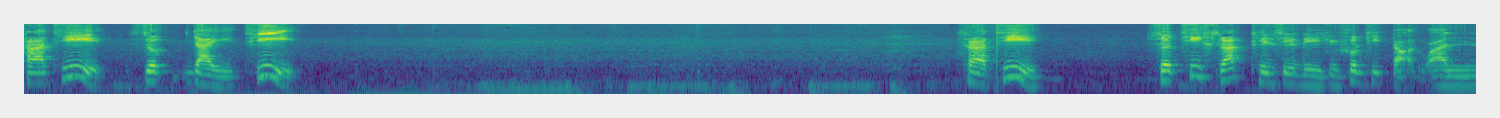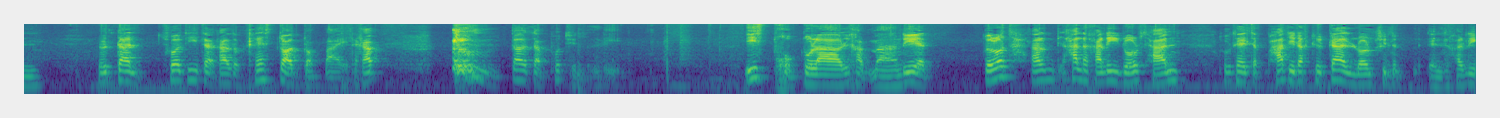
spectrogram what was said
ขณะที่ ศึกใหญ่ที่ ขณะที่เซอร์ที่รัฐเทนซีดีช่วงที่ต่อวันแล้วกันช่วงที่จะการแคสจอนต่อไปนะครับก็จะพูดถึงลีอีส6ตุลาที่ขับมาเนี่ยตัวรถทันท่านคารีรถทันทุกแทนจากพาร์ตินักทิวตันลอนชินเอ็นคารี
